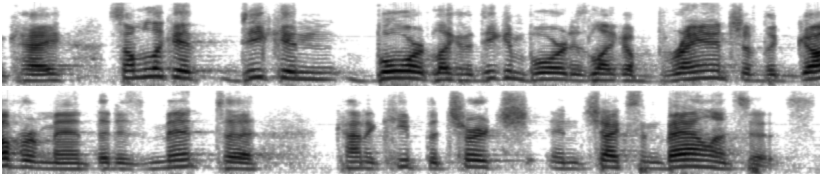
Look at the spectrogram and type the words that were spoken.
Okay? Some look at deacon board, like the deacon board is like a branch of the government that is meant to kind of keep the church in checks and balances.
